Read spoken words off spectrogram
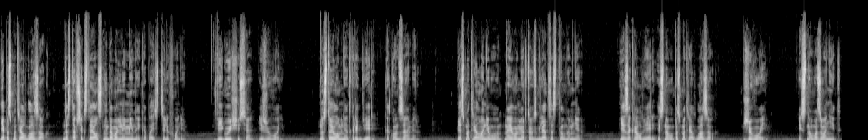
Я посмотрел в глазок. Доставщик стоял с недовольной миной, копаясь в телефоне. Двигающийся и живой. Но стоило мне открыть дверь, как он замер. Я смотрел на него, а его мертвый взгляд застыл на мне. Я закрыл дверь и снова посмотрел в глазок. Живой. И снова звонит.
